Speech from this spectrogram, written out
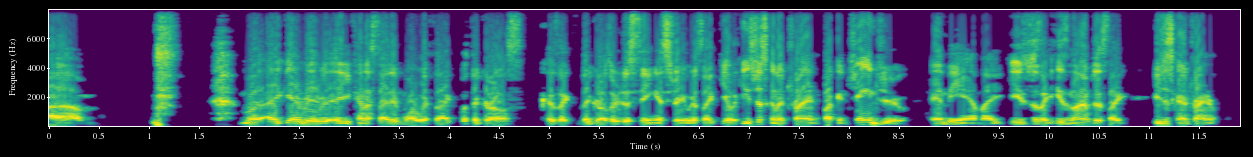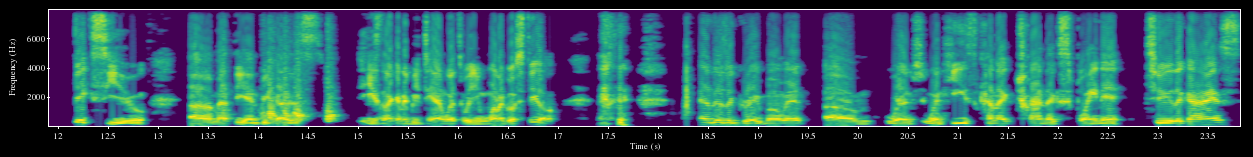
Um, but again, really, you kind of sided more with like with the girls because like the girls are just seeing history was like, "Yo, he's just gonna try and fucking change you." In the end, like he's just like he's not just like he's just gonna try and fix you um, at the end because he's not going to be damn with what you want to go steal. and there's a great moment um, when when he's kind of trying to explain it to the guys,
